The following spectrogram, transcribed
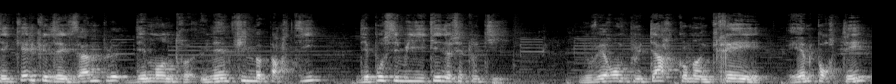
Ces quelques exemples démontrent une infime partie des possibilités de cet outil. Nous verrons plus tard comment créer et importer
